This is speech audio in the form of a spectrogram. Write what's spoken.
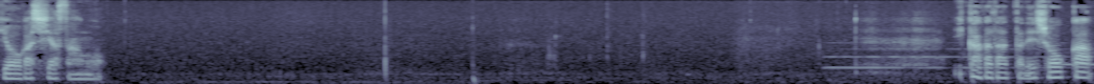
洋菓子屋さんを。いかがだったでしょうか？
